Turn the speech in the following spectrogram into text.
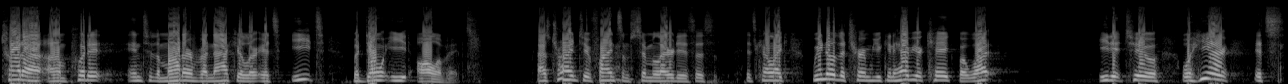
try to um, put it into the modern vernacular, it's eat, but don't eat all of it. I was trying to find some similarities. It's, it's kind of like we know the term you can have your cake, but what? Eat it too. Well, here it's,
